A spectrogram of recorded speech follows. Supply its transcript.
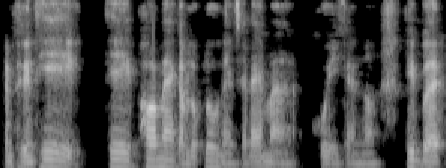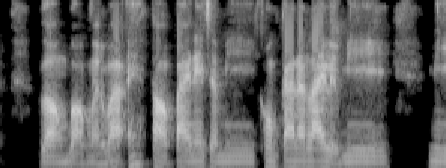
เป็นพื้นที่ ที่พ่อแม่กับลูกๆเนี่ยจะได้มาคุยกันเนาะพี่เบิร์ตลองบอกหน่อยว่า เอ๊ะต่อไปเนี่ยจะมีโครงการอะไรหรือมีมี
